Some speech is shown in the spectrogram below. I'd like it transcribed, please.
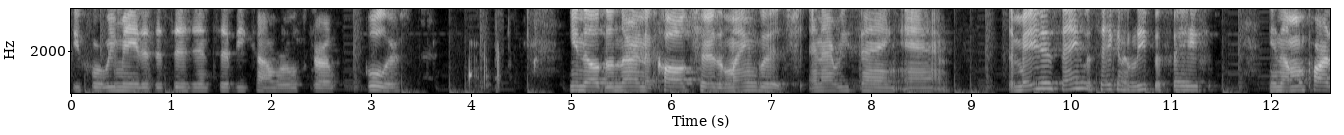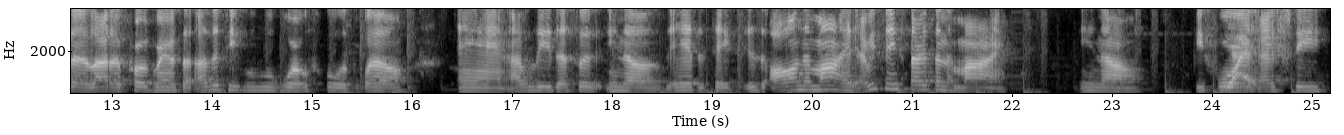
before we made a decision to become world schoolers. You know, to learn the culture, the language, and everything. And the major thing was taking a leap of faith. You know, I'm a part of a lot of programs of other people who world school as well. And I believe that's what, you know, they had to take is all in the mind. Everything starts in the mind, you know before yes. it actually,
